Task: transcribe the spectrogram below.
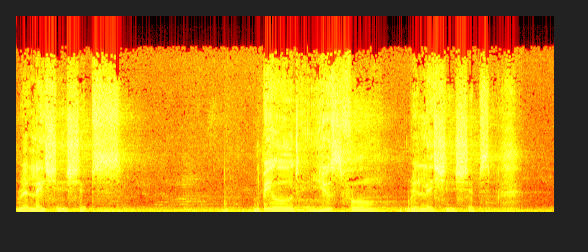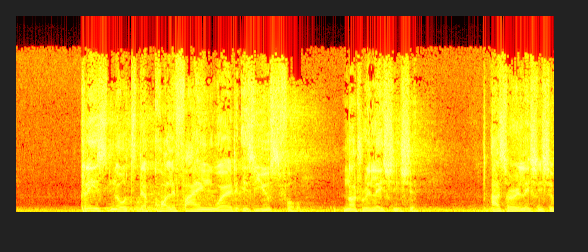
relationships. Build useful relationships. Please note the qualifying word is useful, not relationship. As a relationship,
